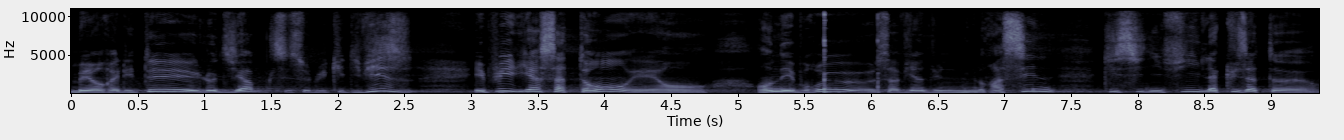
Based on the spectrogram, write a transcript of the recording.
mais en réalité, le diable, c'est celui qui divise. Et puis il y a Satan, et en, en hébreu, ça vient d'une racine qui signifie l'accusateur.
